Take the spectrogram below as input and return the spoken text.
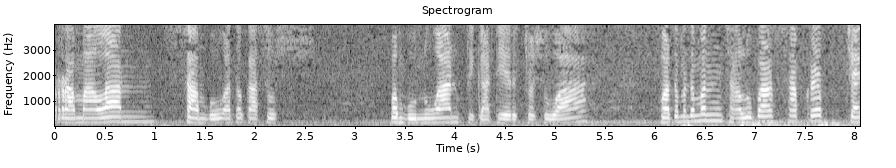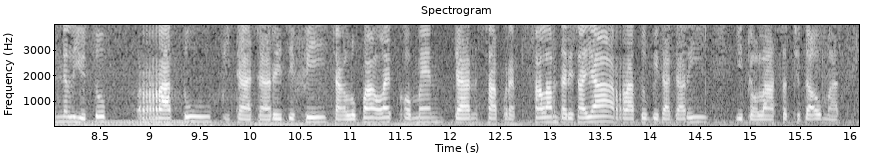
ramalan Sambu atau kasus pembunuhan Brigadir Joshua buat teman-teman jangan lupa subscribe channel YouTube Ratu Bidadari TV. Jangan lupa like, komen, dan subscribe. Salam dari saya Ratu Bidadari, idola sejuta umat.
